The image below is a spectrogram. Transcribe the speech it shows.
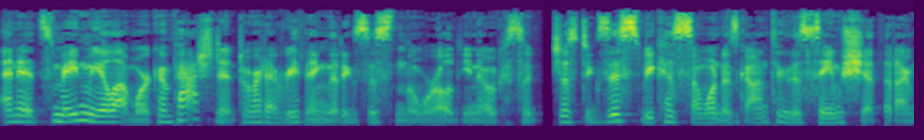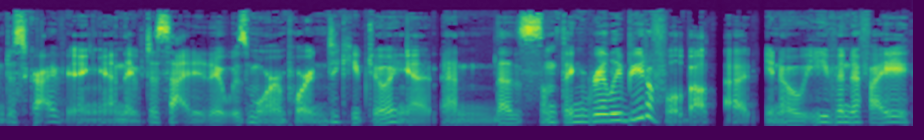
And it's made me a lot more compassionate toward everything that exists in the world, you know, because it just exists because someone has gone through the same shit that I'm describing and they've decided it was more important to keep doing it. And there's something really beautiful about that. You know, even if I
